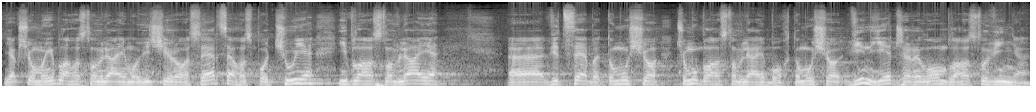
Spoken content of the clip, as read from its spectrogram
якщо ми благословляємо від щирого серця, Господь чує і благословляє е, від себе. Тому що чому благословляє Бог? Тому що Він є джерелом благословіння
